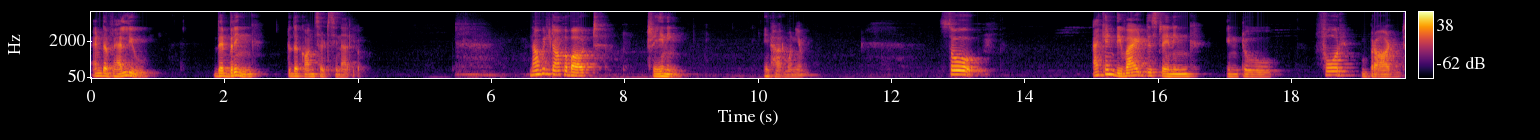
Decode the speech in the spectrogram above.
and the value they bring to the concert scenario. Now we'll talk about training in harmonium. So I can divide this training into four broad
